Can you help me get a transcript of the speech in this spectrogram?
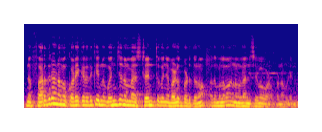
இன்னும் ஃபர்தராக நம்ம குறைக்கிறதுக்கு இன்னும் கொஞ்சம் நம்ம ஸ்ட்ரென்த் கொஞ்சம் வலுப்படுத்தணும். அது மூலமாக நம்மளால் நிச்சயமாக பண்ண முடியும்.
